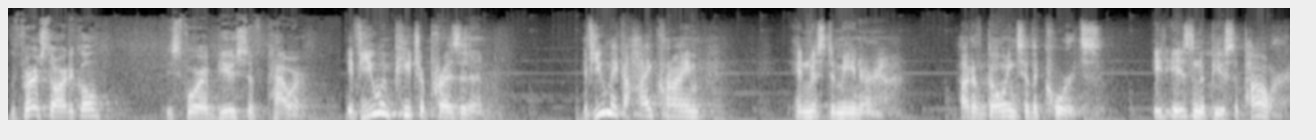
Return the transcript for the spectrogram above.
The first article is for abuse of power. If you impeach a president, if you make a high crime and misdemeanor out of going to the courts, it is an abuse of power.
